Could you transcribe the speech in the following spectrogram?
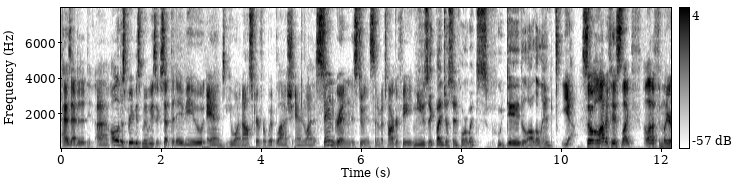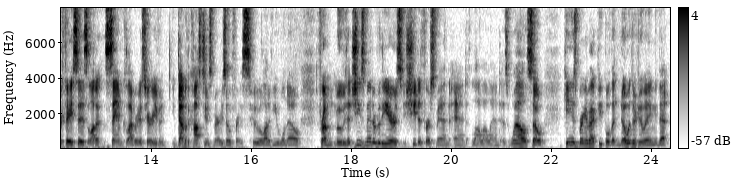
has edited uh, all of his previous movies except the debut, and he won an Oscar for Whiplash. And Linus Sandgren is doing the cinematography. Music by Justin Horwitz, who did La La Land. Yeah, so a lot of his like a lot of familiar faces, a lot of same collaborators here, even down to the costumes. Mary Zophres, who a lot of you will know from movies that she's made over the years. She did First Man and La La Land as well. So he is bringing back people that know what they're doing. That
